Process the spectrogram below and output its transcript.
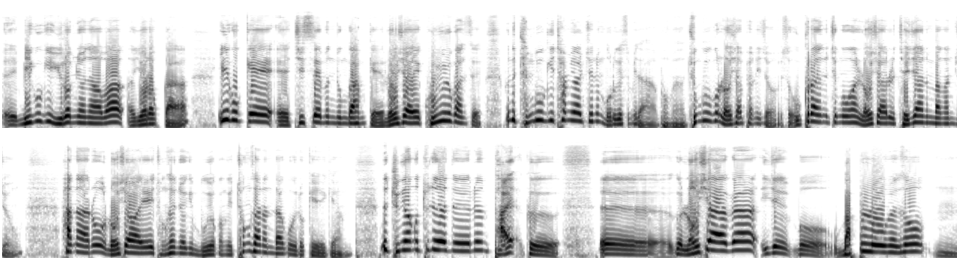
에, 미국이 유럽 연합과 유럽과 일곱 개 G7 등과 함께 러시아의 고율 관세. 근데 중국이 참여할지는 모르겠습니다. 보면 중국은 러시아 편이죠. 그래서 우크라이나 침공한 러시아를 제재하는 방안 중 하나로 러시아와의 정상적인 무역 관계 청산한다고 이렇게 얘기함. 근데 중요한 건 투자자들은 바, 그, 에, 그 러시아가 이제 뭐 맞불러 오면서 음,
